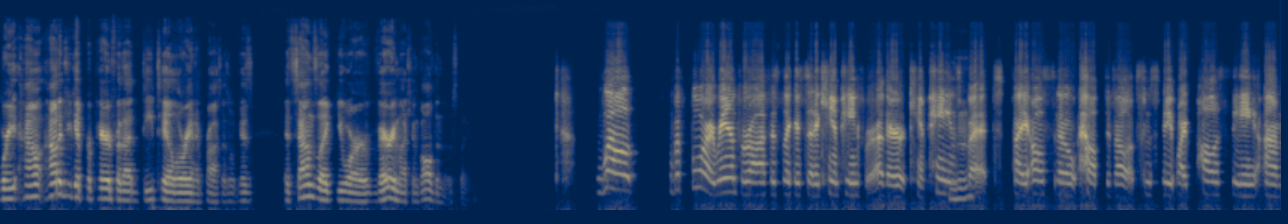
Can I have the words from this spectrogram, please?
were you how how did you get prepared for that detail oriented process? Because it sounds like you are very much involved in those things. Well, before I ran for office, like I said, I campaigned for other campaigns, mm-hmm. but I also helped develop some statewide policy, um,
